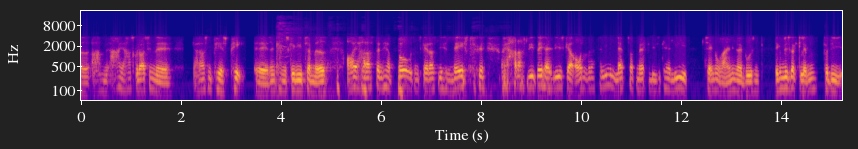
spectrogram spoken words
med, ah, men, ah jeg har sgu da også en, øh, jeg har da også en PSP, Øh, den kan jeg måske lige tage med. Og jeg har da også den her bog, den skal jeg da også lige have læst. og jeg har da også lige det her, jeg lige skal ordne. Jeg tager lige min laptop med, fordi så kan jeg lige tage nogle regninger i bussen. Det kan man lige så godt glemme, fordi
